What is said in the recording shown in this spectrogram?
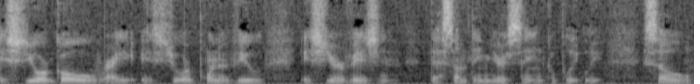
it's your goal, right? It's your point of view, it's your vision. That's something you're seeing completely. So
